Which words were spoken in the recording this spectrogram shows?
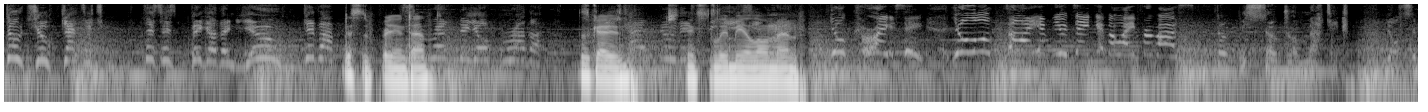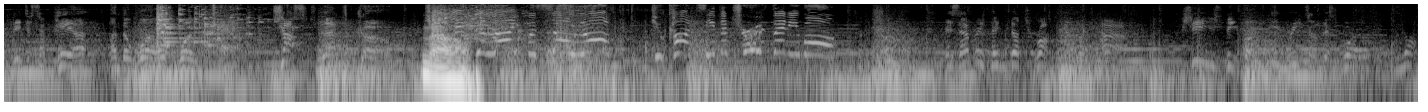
Don't you get it? This is bigger than you. Give up. This is pretty intense. Your. This guy just needs to leave me alone, man. No. You've been lying for so! You can't see the truth anymore! Is everything that's rotten with her? She's the only reason this world is not.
